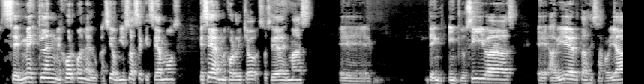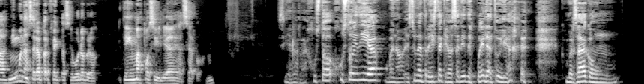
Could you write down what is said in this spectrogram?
se mezclan mejor con la educación y eso hace que seamos, que sean, mejor dicho, sociedades más inclusivas, eh, abiertas, desarrolladas. Ninguna será perfecta, seguro, pero tienen más posibilidades de hacerlo. Sí, es verdad. Justo, justo hoy día, bueno, es una entrevista que va a salir después de la tuya. Conversaba con,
